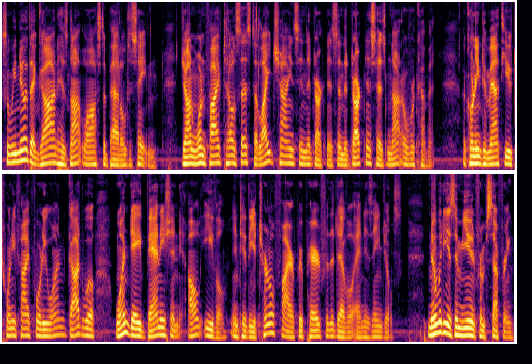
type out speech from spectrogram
So we know that God has not lost the battle to Satan. John 1 5 tells us, The light shines in the darkness, and the darkness has not overcome it. According to Matthew 25:41, God will one day banish all evil into the eternal fire prepared for the devil and his angels. Nobody is immune from suffering,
